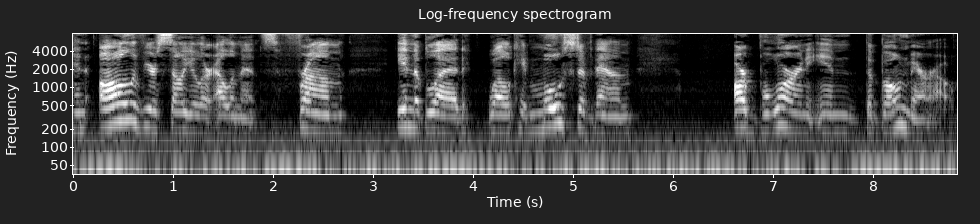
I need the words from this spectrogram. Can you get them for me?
and all of your cellular elements from in the blood, well, okay, most of them are born in the bone marrow.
